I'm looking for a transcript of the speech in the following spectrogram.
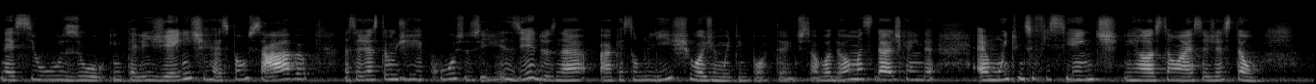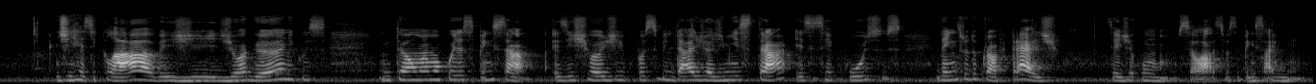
nesse uso inteligente, responsável, nessa gestão de recursos e resíduos, né? A questão do lixo hoje é muito importante. Salvador é uma cidade que ainda é muito insuficiente em relação a essa gestão de recicláveis, de, de orgânicos. Então, é uma coisa a se pensar. Existe hoje possibilidade de administrar esses recursos dentro do próprio prédio, seja com, sei lá, se você pensar em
